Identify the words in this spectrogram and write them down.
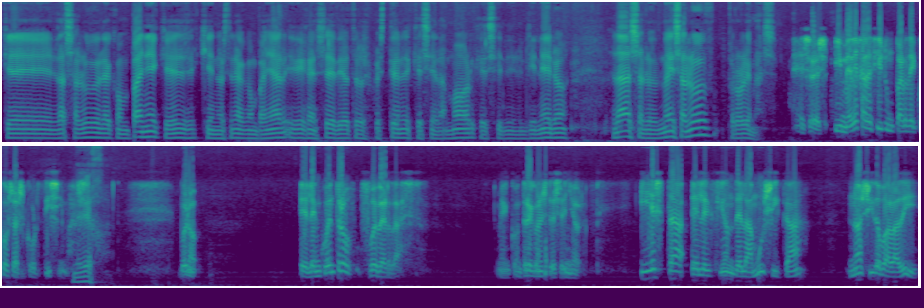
que la salud le acompañe, que es quien nos tiene que acompañar, y déjense de otras cuestiones, que si el amor, que si el dinero, la salud. No hay salud, problemas. Eso es. Y me deja decir un par de cosas cortísimas. Me dejo. Bueno, el encuentro fue verdad. Me encontré con este señor. Y esta elección de la música no ha sido baladí.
